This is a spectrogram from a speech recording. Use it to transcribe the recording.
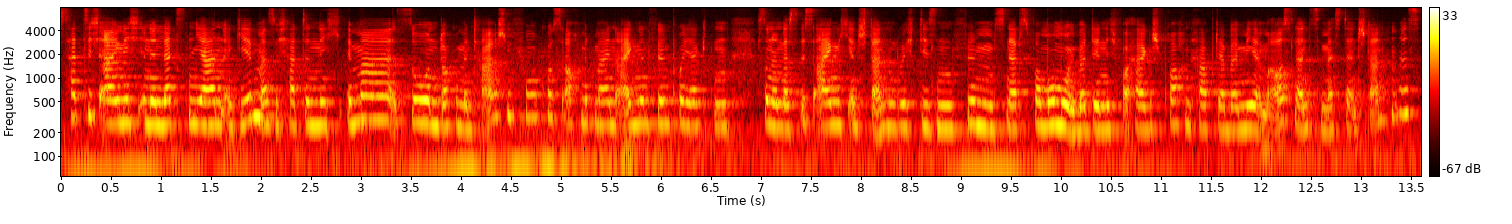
Das hat sich eigentlich in den letzten Jahren ergeben. Also ich hatte nicht immer so einen dokumentarischen Fokus, auch mit meinen eigenen Filmprojekten, sondern das ist eigentlich entstanden durch diesen Film Snaps for Momo, über den ich vorher gesprochen habe, der bei mir im Auslandssemester entstanden ist.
